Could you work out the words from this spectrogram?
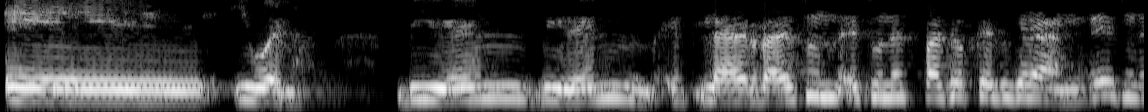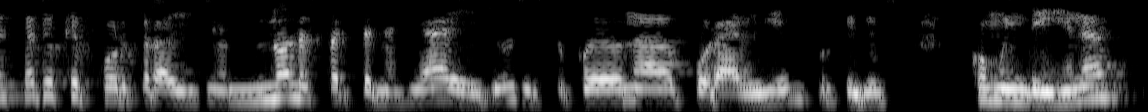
Eh, y bueno, viven, viven, la verdad es un, es un espacio que es grande, es un espacio que por tradición no les pertenece a ellos, esto fue donado por alguien, porque ellos como indígenas,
